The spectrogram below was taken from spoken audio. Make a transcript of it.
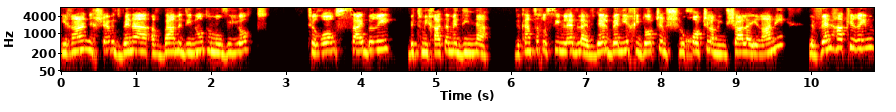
איראן נחשבת בין ארבע המדינות המובילות טרור סייברי בתמיכת המדינה. וכאן צריך לשים לב להבדל בין יחידות שהן שלוחות של הממשל האיראני, לבין האקרים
